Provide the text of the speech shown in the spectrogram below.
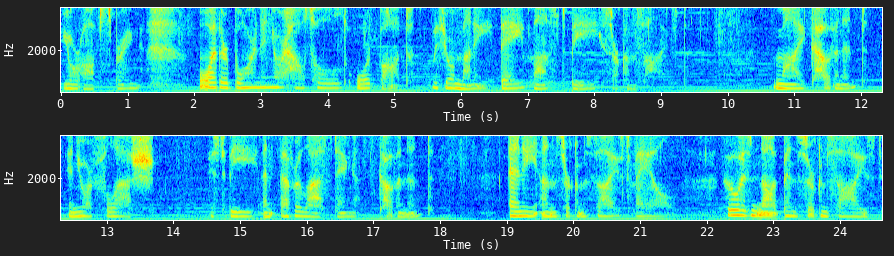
your offspring, whether born in your household or bought with your money, they must be circumcised. My covenant in your flesh is to be an everlasting covenant. Any uncircumcised male who has not been circumcised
